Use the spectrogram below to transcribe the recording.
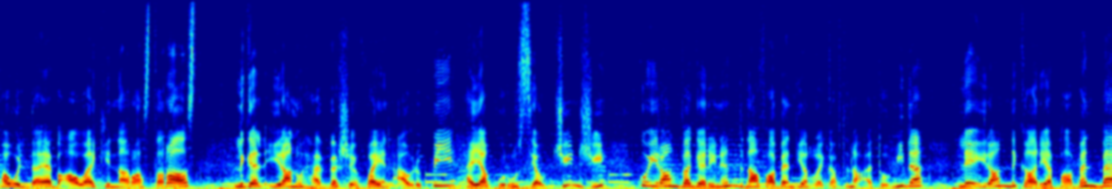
هەولدایە بە ئاواکی ناڕاستە ڕاست لەگەل ئیران و هەڤبەشێ خوێن ئەوروپی هەیەک و رووسیا و چینجی و ئیران وەگەرینن دنافابندیان ڕێکەفتنا ئەتۆمیدا لە ئیران نکاریە پابند بە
